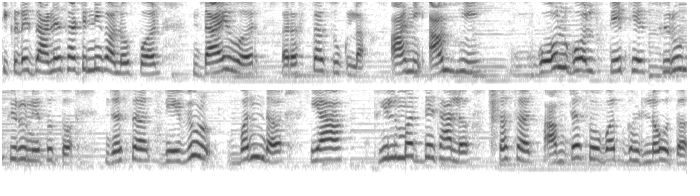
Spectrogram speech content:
तिकडे जाण्यासाठी निघालो पण डायव्हर रस्ता चुकला. आणि आम्ही गोल गोल तेथेच फिरून फिरून येत होतो. जसं देवीळ बंद या फिल्ममध्ये झालं तसंच आमच्यासोबत घडलं होतं.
